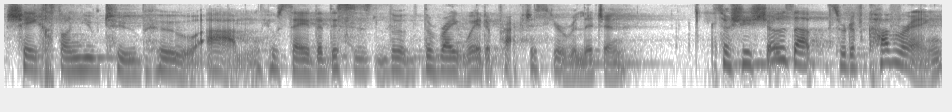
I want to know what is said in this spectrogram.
sheikhs on YouTube who, um, who say that this is the, the right way to practice your religion. So she shows up sort of covering,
